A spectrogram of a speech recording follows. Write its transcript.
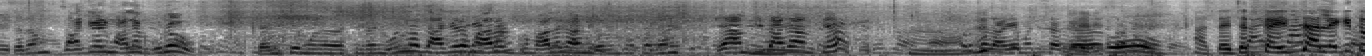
जागेवर मालक गुरव. त्यांचे बोल ना जागेवर मालक मालक आम्ही. हे आमची जागा आमच्या आमच्या जागेमध्ये सगळं हा, त्याच्यात काहीच झालं की तू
